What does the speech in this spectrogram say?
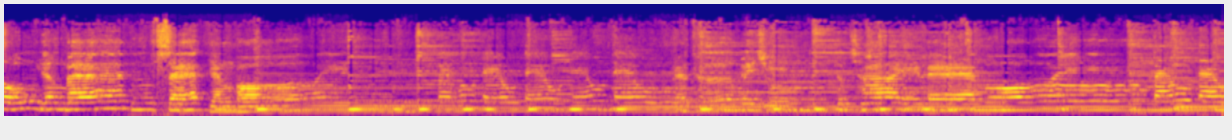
ทรงยังแบดแซดยังบอยแตวแตวแตวแตวแตวแต่เธอไม่ชินเจ้าชายแบดบอยแตวแตว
